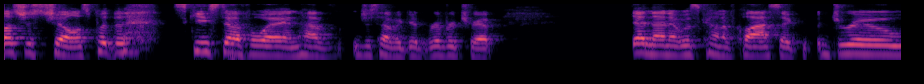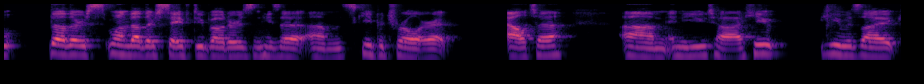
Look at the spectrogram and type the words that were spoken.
let's just chill. Let's put the ski stuff away and have just have a good river trip." And then it was kind of classic. Drew, the other one of the other safety boaters, and he's a um, ski patroller at Alta um, in Utah. He he was like,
